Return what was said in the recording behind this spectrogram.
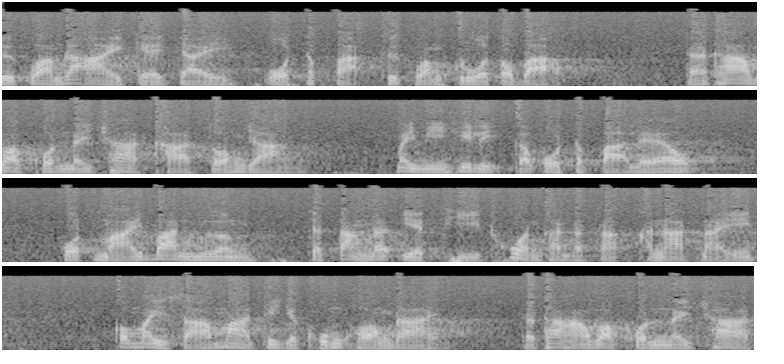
คือความละอายแก่ใจ โอตปะ คือความกลัวต่อบาป แต่ถ้าว่าคนในชาติขาดสองอย่าง ไม่มีฮิริกับโอตปะแล้ว กฎหมายบ้านเมืองจะตั้งละเอียดถี่ถ้วนขนาดไหน ก็ไม่สามารถที่จะคุ้มครองได้ แต่ถ้าหาว่าคนในชาติ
